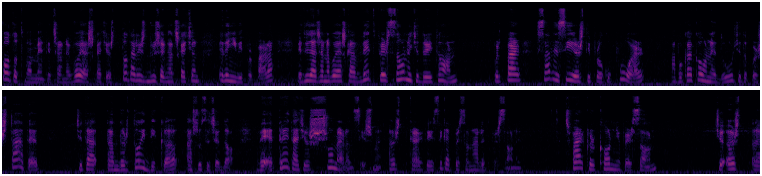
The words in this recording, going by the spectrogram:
foto të momentit, çfarë nevojash ka që është totalisht ndryshe nga çka qenë edhe një vit përpara. E dyta, çfarë nevojash ka vetë personi që drejton për të parë sa dhe si është i preokupuar apo ka kohën e duhur që të përshtatet që ta ta ndërtojë dikë ashtu siç e do. Dhe e treta që është shumë e rëndësishme është karakteristikat personale të personit. Çfarë kërkon një person që është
